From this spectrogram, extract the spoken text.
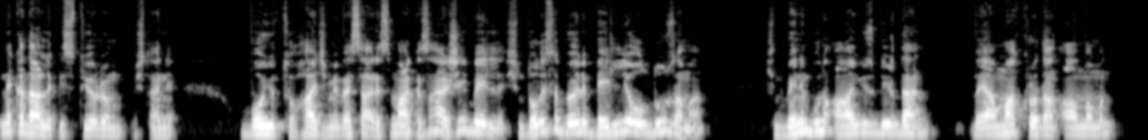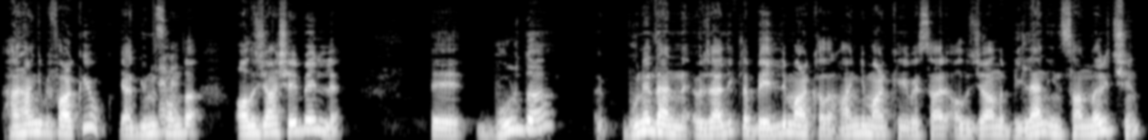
ne kadarlık istiyorum işte hani boyutu, hacmi vesairesi, markası her şey belli. Şimdi dolayısıyla böyle belli olduğu zaman şimdi benim bunu A101'den veya Makro'dan almamın herhangi bir farkı yok. Yani günün Evet. sonunda alacağın şey belli. Ee, burada e, bu nedenle özellikle belli markalar hangi markayı vesaire alacağını bilen insanlar için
